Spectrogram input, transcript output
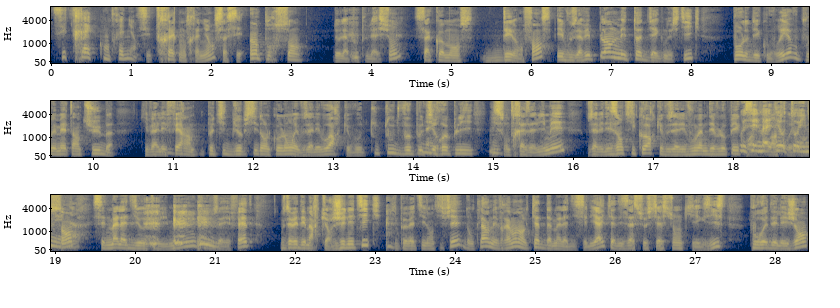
C'est très contraignant. C'est très contraignant. Ça, c'est 1% de la population. Ça commence dès l'enfance. Et vous avez plein de méthodes diagnostiques pour le découvrir. Vous pouvez mettre un tube qui va aller faire une petite biopsie dans le côlon et vous allez voir que vos, tous vos petits replis, ils sont très abîmés. Vous avez des anticorps que vous avez vous-même développés. c'est une maladie auto-immune. C'est une maladie auto-immune que vous avez faite. Vous avez des marqueurs génétiques qui peuvent être identifiés. Donc là, on est vraiment dans le cadre de la maladie cœliaque. Il y a des associations qui existent pour aider les gens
